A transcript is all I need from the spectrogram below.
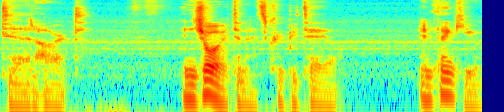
dead heart. Enjoy tonight's creepy tale, and thank you.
